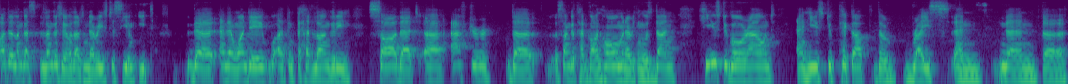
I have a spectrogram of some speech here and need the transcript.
other langas, langar sevadars never used to see him eat. The and then one day, I think the head langari saw that uh, after the, the sangat had gone home and everything was done, he used to go around and he used to pick up the rice and and the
